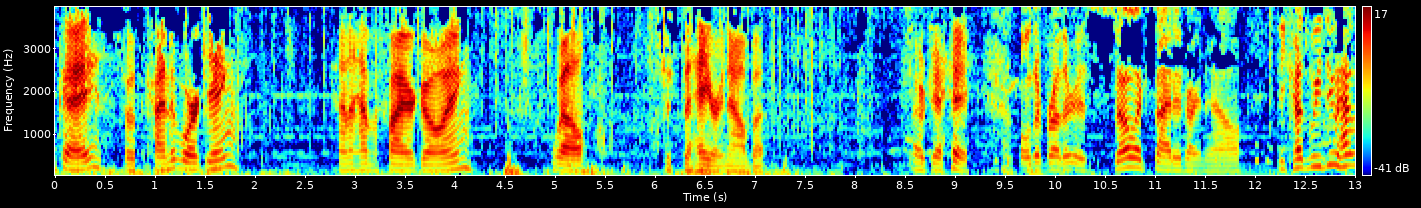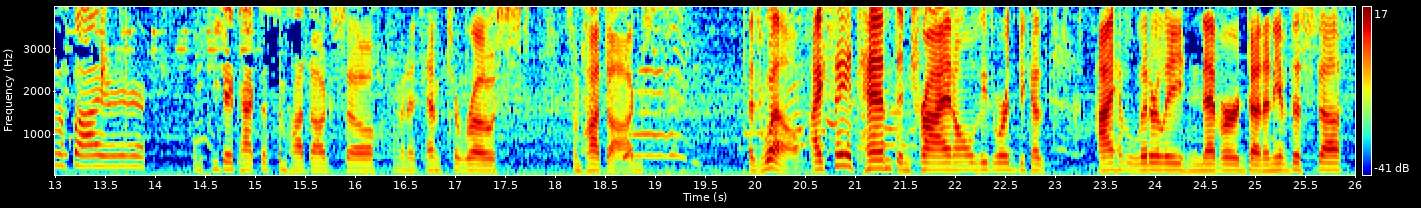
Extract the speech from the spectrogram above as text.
Okay, so it's kind of working. Kind of have a fire going. Well, it's just the hay right now, but okay. Older brother is so excited right now because we do have a fire. And PJ packed us some hot dogs, so I'm gonna attempt to roast some hot dogs as well. I say attempt and try and all of these words because I have literally never done any of this stuff.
